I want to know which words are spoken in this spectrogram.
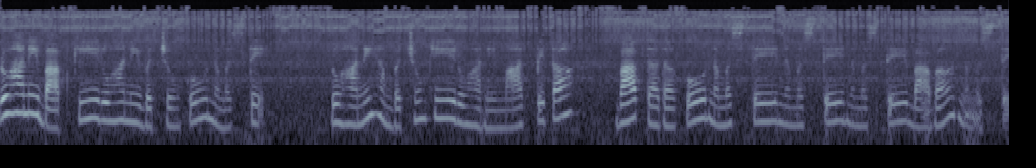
रूहानी बाप की रूहानी बच्चों को नमस्ते। रूहानी, हम बच्चों की रूहानी मात पिता, बाप दादा को नमस्ते नमस्ते नमस्ते बाबा, नमस्ते।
